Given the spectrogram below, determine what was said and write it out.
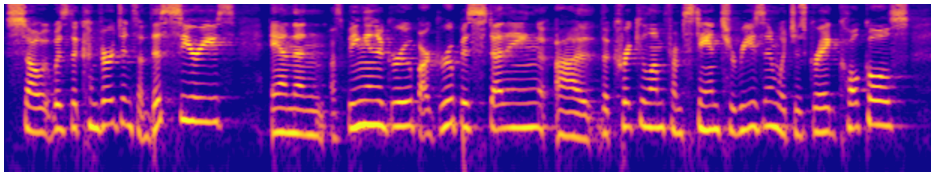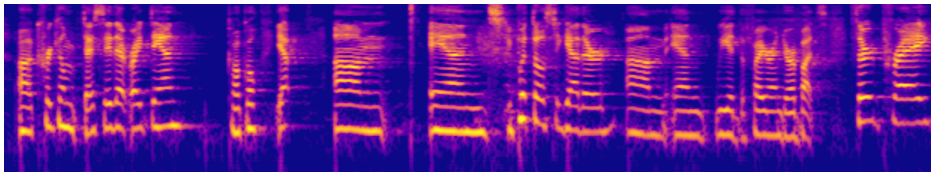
So it was the convergence of this series and then us being in a group. Our group is studying uh, the curriculum from Stand to Reason, which is Greg Koukl's uh, curriculum. Did I say that right, Dan? Kokel? Yep. Um, and you put those together, um, and we had the fire under our butts. Third, pray.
